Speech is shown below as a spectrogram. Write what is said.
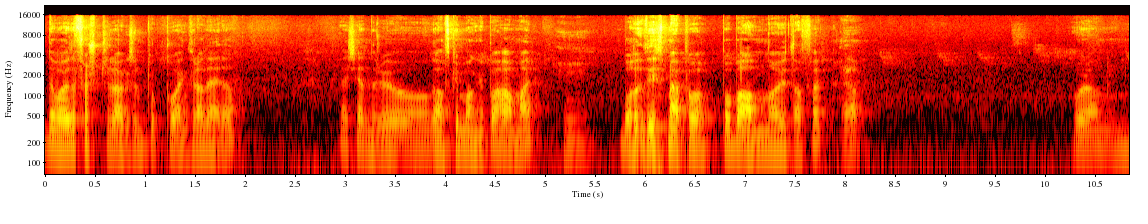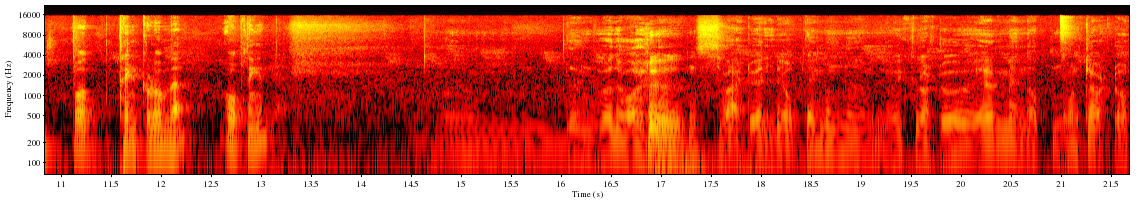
det var jo det første laget som tok poeng fra dere. da Der kjenner du jo ganske mange på Hamar. Mm. Både de som er på, på banen og utafor. ja. Hva tenker du om den åpningen? Den, det var jo en svært uheldig åpning, men eh, vi klarte jo Jeg mener at når man klarte å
